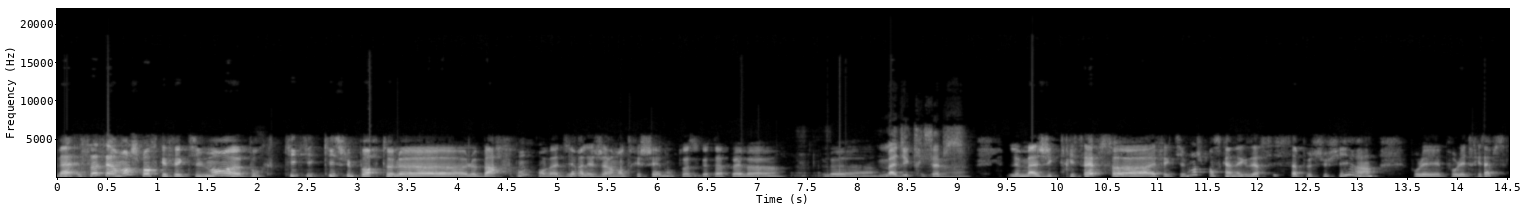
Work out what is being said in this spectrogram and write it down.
Bah, sincèrement, je pense qu'effectivement, euh, pour qui, qui, supporte le, le bar front, on va dire, légèrement triché, donc toi, ce que tu appelles euh, le Magic Triceps. Le, Magic Triceps, euh, effectivement, je pense qu'un exercice, ça peut suffire hein, pour les pour les triceps.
